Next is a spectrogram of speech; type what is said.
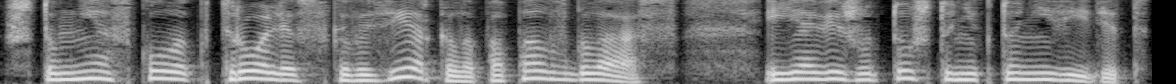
что мне осколок троллевского зеркала попал в глаз, и я вижу то, что никто не видит.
